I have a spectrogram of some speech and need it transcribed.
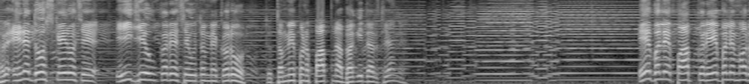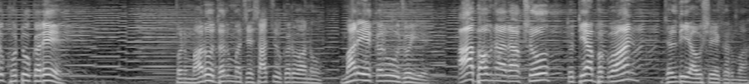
હવે એણે દોષ કર્યો છે એ જેવું કરે છે એવું તમે કરો, તો તમે પણ પાપના ભાગીદાર થયા ને? એ ભલે પાપ કરે, એ ભલે મારું ખોટું કરે, પણ મારો ધર્મ છે સાચું કરવાનો. મારે એ કરવું જોઈએ. આ ભાવના રાખશો તો ત્યાં ભગવાન જલ્દી આવશે ઘરમાં.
